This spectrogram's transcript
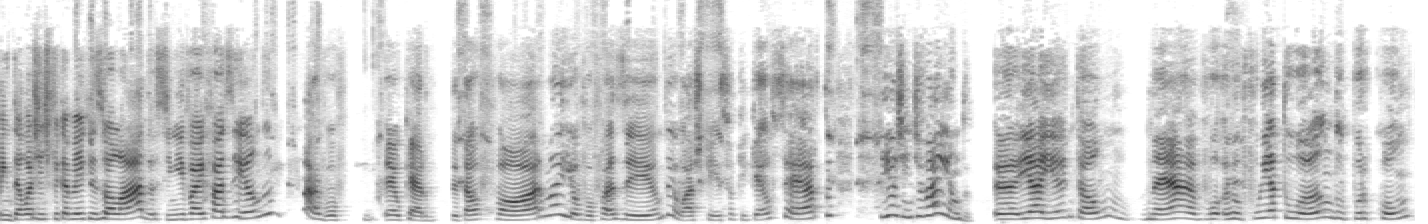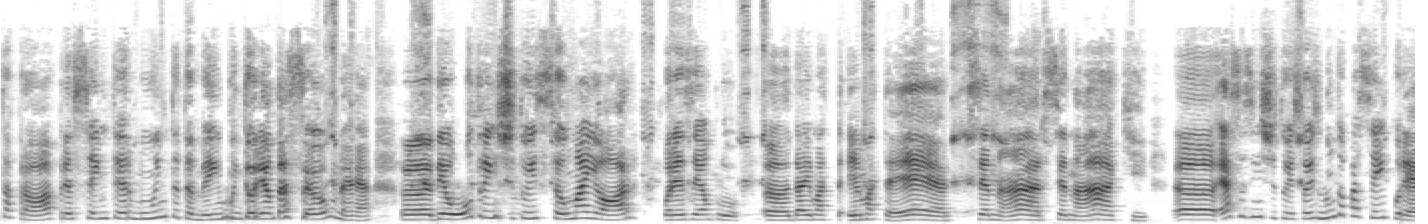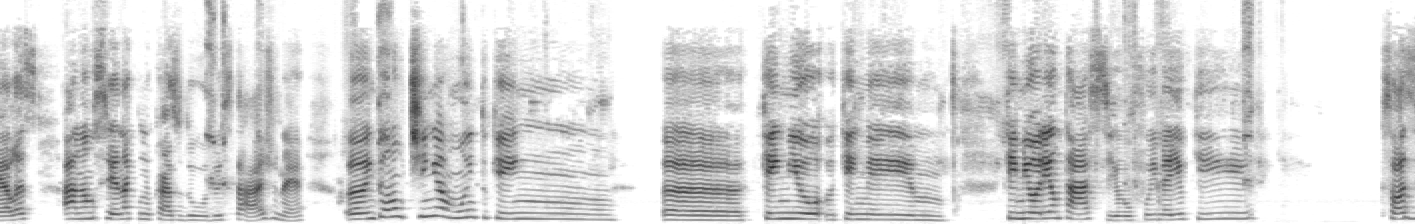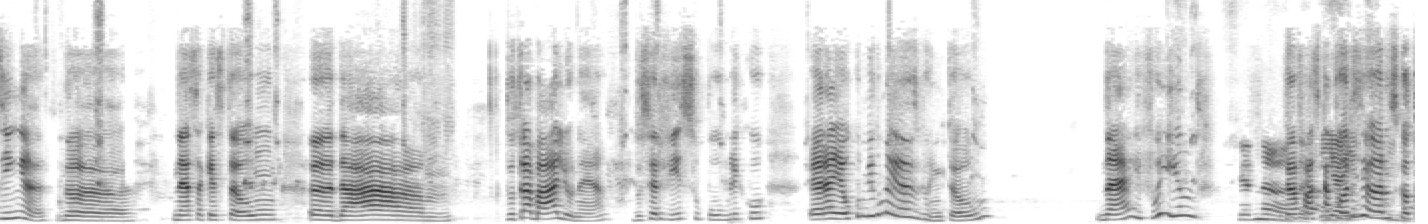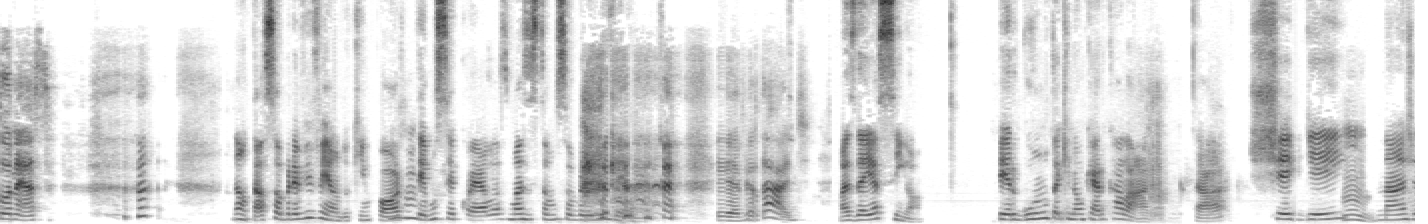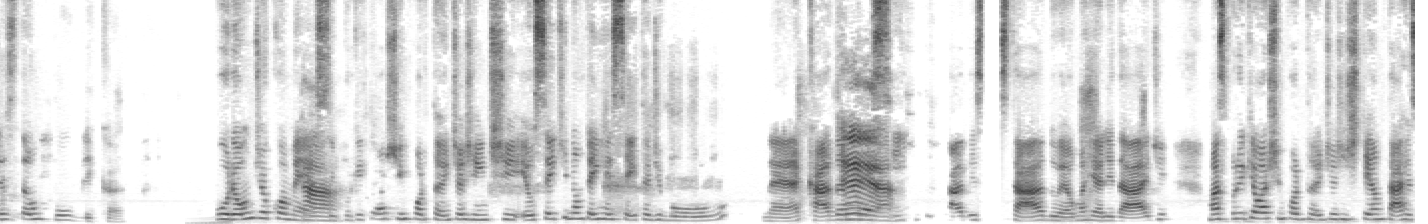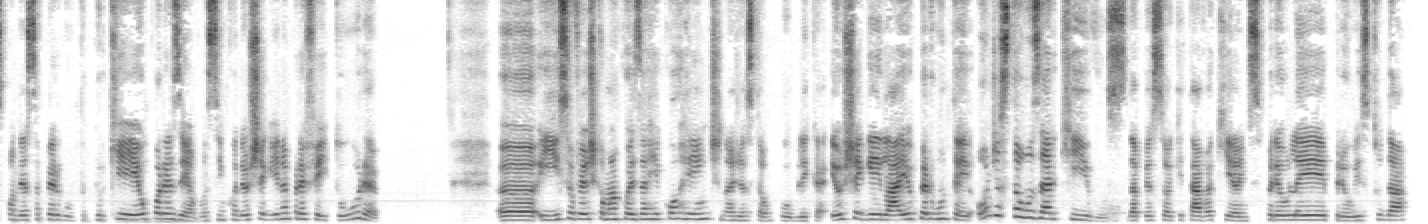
então a gente fica meio que isolado, assim, e vai fazendo. Ah, eu, vou, eu quero de tal forma e eu vou fazendo, eu acho que isso aqui que é o certo, e a gente vai indo. Uh, e aí, então, né, eu fui atuando por conta própria, sem ter muita também, muita orientação, né, uh, de outra instituição maior, por exemplo, uh, da Emater, Senar, Senac, essas instituições, nunca passei por elas, a não ser no caso do, do estágio, né, então não tinha muito quem, quem me, quem me quem me orientasse. Eu fui meio que sozinha nessa questão uh, da, do trabalho, né? Do serviço público. Era eu comigo mesma. Então, né? E fui indo. Fernanda, Já faz 14 aí, anos que eu tô nessa. Não, tá sobrevivendo. O que importa, uhum. temos sequelas, mas estamos sobrevivendo. é verdade. Mas daí, assim, ó, Pergunta que não quero calar, tá? Cheguei hum. na gestão pública. Por onde eu começo? Tá. Por que, que eu acho importante a gente. Eu sei que não tem receita de bolo, né? Cada é. município, cada estado é uma realidade. Mas por que, que eu acho importante a gente tentar responder essa pergunta? Porque eu, por exemplo, assim, quando eu cheguei na prefeitura, Uh, e isso eu vejo que é uma coisa recorrente na gestão pública. Eu cheguei lá e eu perguntei: onde estão os arquivos da pessoa que estava aqui antes para eu ler, para eu estudar?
